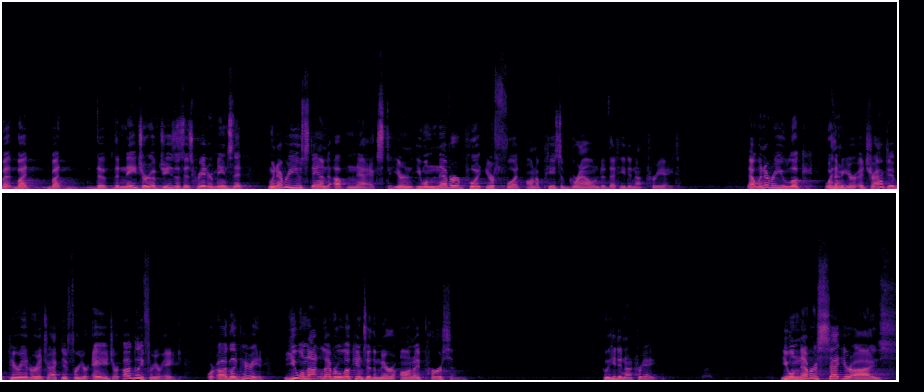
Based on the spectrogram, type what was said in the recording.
But, but, but the, the nature of Jesus as creator means that whenever you stand up next, you you will never put your foot on a piece of ground that he did not create. That whenever you look, whether you're attractive, period, or attractive for your age, or ugly for your age, or ugly, period, you will not ever look into the mirror on a person who he did not create. You will never set your eyes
